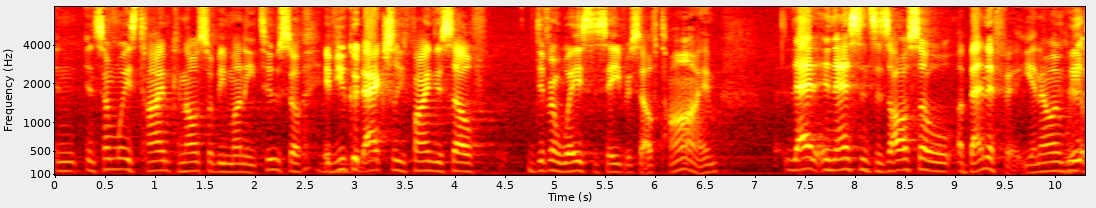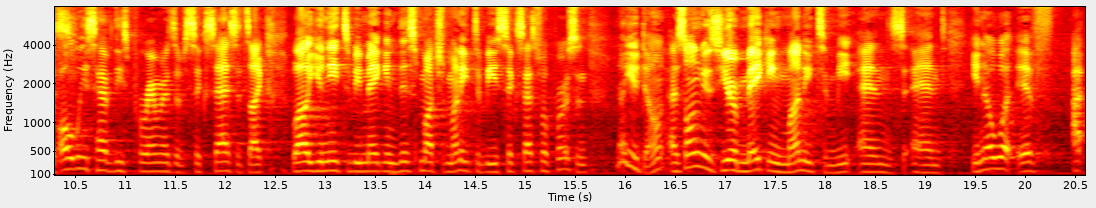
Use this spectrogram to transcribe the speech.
in in some ways, time can also be money too. So if you could actually find yourself different ways to save yourself time, that in essence is also a benefit, you know. And we is. always have these parameters of success. It's like, well, you need to be making this much money to be a successful person. No, you don't. As long as you're making money to meet ends, and you know what? If I,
